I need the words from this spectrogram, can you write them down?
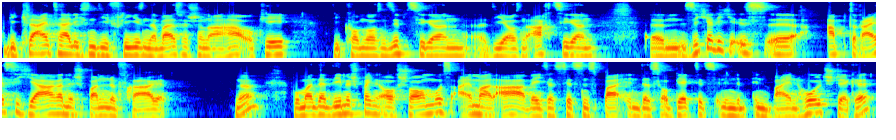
Wie kleinteilig sind die Fliesen? Da weiß man schon, aha, okay, die kommen aus den 70ern, äh, die aus den 80ern. Ähm, sicherlich ist äh, ab 30 Jahre eine spannende Frage. Ne? Wo man dann dementsprechend auch schauen muss, einmal A, wenn ich das jetzt ins in das Objekt jetzt in, in Buy Hold stecke,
